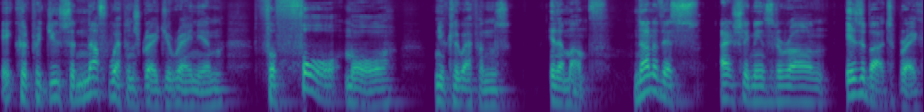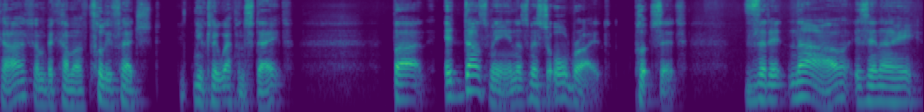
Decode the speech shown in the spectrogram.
it could produce enough weapons grade uranium for four more nuclear weapons in a month. None of this actually means that Iran is about to break out and become a fully fledged nuclear weapon state. But it does mean, as Mr. Albright puts it, that it now is in a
